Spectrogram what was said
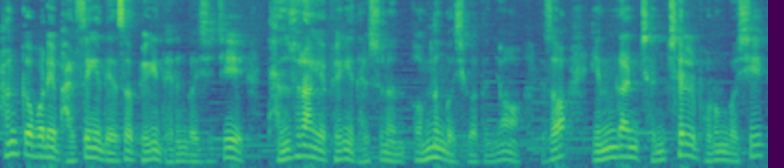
한꺼번에 발생이 돼서 병이 되는 것이지 단순하게 병이 될 수는 없는 것이거든요. 그래서 인간 전체를 보는 것이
